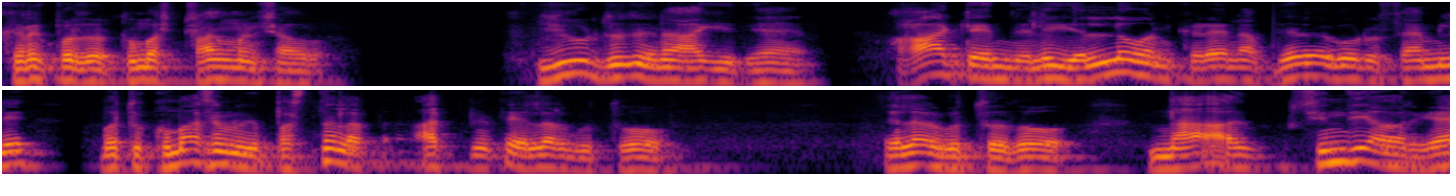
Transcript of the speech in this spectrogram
ಕನಕ್ಪುರದವ್ರು ತುಂಬ ಸ್ಟ್ರಾಂಗ್ ಮನುಷ್ಯ ಅವರು. ಇವ್ರದ್ದು ಏನೋ ಆಗಿದೆ. ಆ ಟೈಮ್ನಲ್ಲಿ ಎಲ್ಲೋ ಒಂದು ಕಡೆ ನಮ್ಮ ದೇವೇಗೌಡರ ಫ್ಯಾಮಿಲಿ ಮತ್ತು ಕುಮಾರಸ್ವಾಮಿ ಪರ್ಸ್ನಲ್ ಆತ್ಮೀಯತೆ ಎಲ್ಲರಿಗೂ ಗೊತ್ತು. ಎಲ್ಲರಿಗೂ ಗೊತ್ತದು ನಾ, ಸಿಂಧಿ ಅವರಿಗೆ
